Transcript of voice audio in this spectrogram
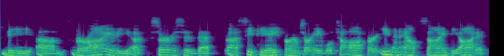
the um, variety of services that uh, CPA firms are able to offer even outside the audit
